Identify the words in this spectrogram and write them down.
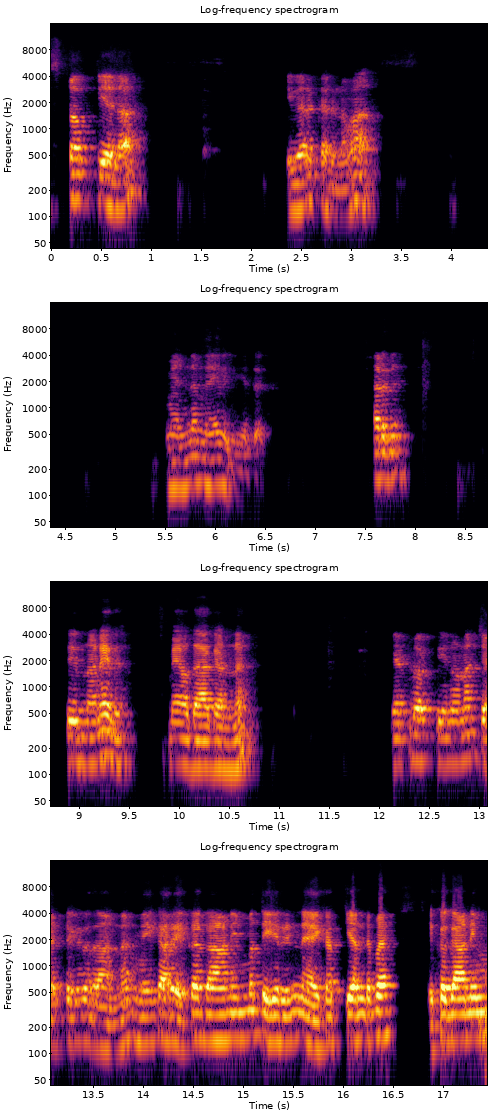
ස්ටොප් කියලා ඉවර කරනවා. මෙන්න මේ විදිහට. හරිද? තේරුණා නේද? මේ යොදා ගන්න. ගැටලුවක් තියෙනවා නම් chat එකට දාන්න. මේක අර එක ගානින්ම තේරෙන්නේ නැහැ. එකක් කියන්න බෑ. එක ගානින්ම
